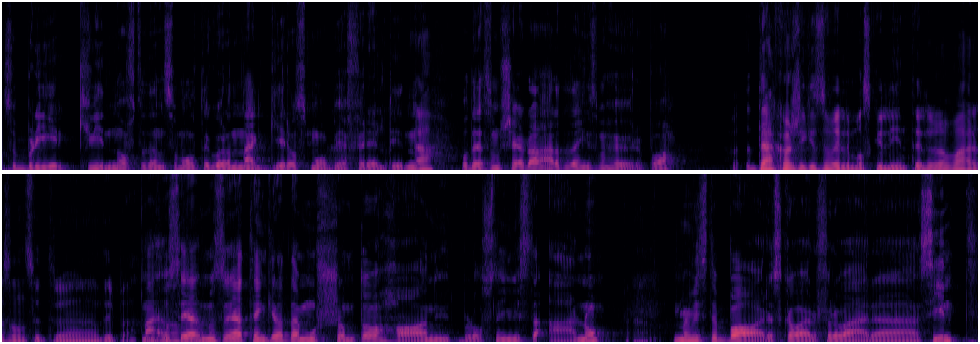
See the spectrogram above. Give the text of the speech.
Så blir kvinnen ofte den som alltid går og negger og småbjeffer hele tiden. Ja. Og det som skjer da, er at det er ingen som hører på. Det er kanskje ikke så veldig maskulint heller å være sånn sutretype? Nei, altså jeg, men jeg tenker at Det er morsomt å ha en utblåsning hvis det er noe. Men hvis det bare skal være for å være sint,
